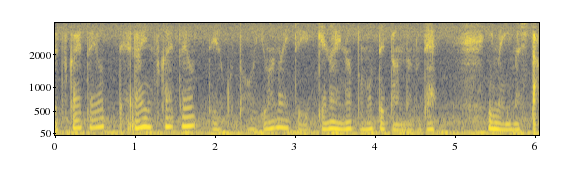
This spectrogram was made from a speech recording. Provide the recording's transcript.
で使えたよって LINE 使えたよっていうこと言わないといけないなと思ってたんだので今言いました。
